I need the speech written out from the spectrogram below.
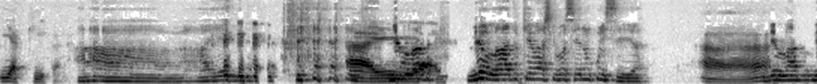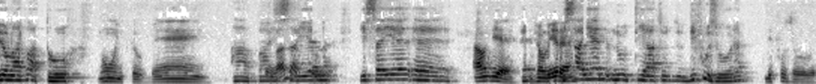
E aqui, cara? Ah, aí. aí meu, lado, meu lado que eu acho que você não conhecia. Ah. Meu lado, meu lado ator. Muito bem. Rapaz, isso aí, é, isso aí é, é. Aonde é? é João Lira? Isso aí é no Teatro Difusora. Difusora.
